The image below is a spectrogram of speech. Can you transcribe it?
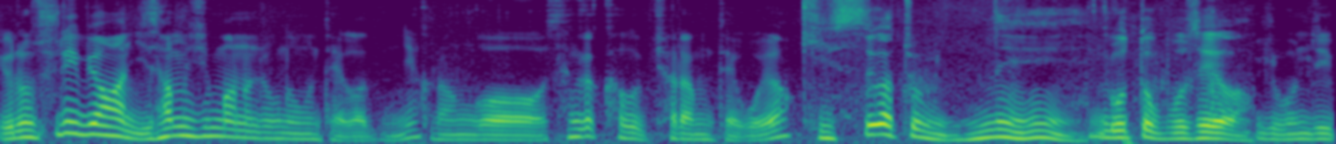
이런 수리비용 한 2, 30만 원 정도면 되거든요. 그런 거 생각하고 입찰하면 되고요. 기스가 좀 있네. 이것도 보세요. 이게 뭔지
